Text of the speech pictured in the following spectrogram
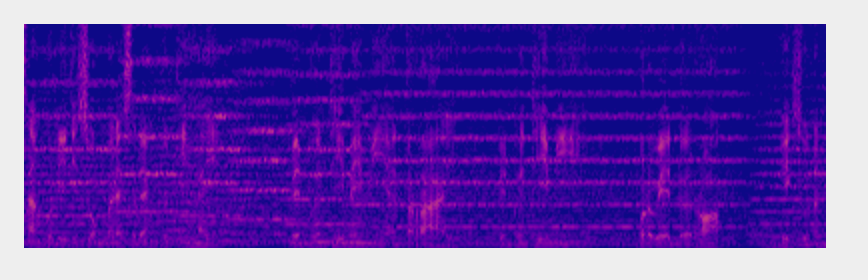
สร้างกุฏิที่ทรงไม่ได้แสดงพื้นที่ให้ เป็นพื้นที่ไม่มีอันตราย เป็นพื้นที่มีบริเวณโดยรอบ ภิกษุนั้น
